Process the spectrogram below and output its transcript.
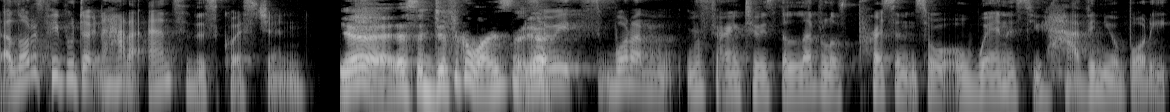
A lot of people don't know how to answer this question. Yeah, that's a difficult one, isn't it? Yeah. So it's what I'm referring to is the level of presence or awareness you have in your body.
